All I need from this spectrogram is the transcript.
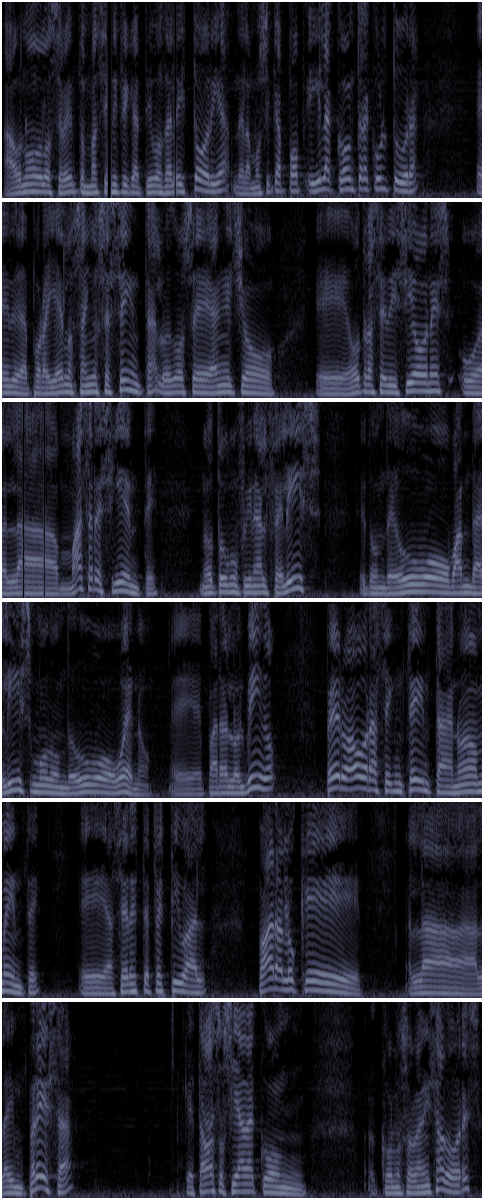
a uno de los eventos más significativos de la historia de la música pop y la contracultura eh, por allá en los años 60. Luego se han hecho eh, otras ediciones, o la más reciente no tuvo un final feliz, eh, donde hubo vandalismo, donde hubo, bueno, para el olvido, pero ahora se intenta nuevamente hacer este festival para lo que la, la empresa que estaba asociada con, con los organizadores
